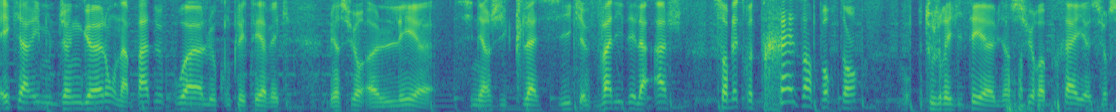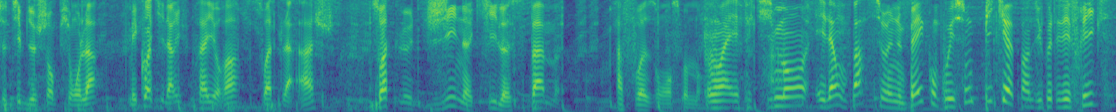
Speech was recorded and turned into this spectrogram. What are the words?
Ekarim Jungle, on n'a pas de quoi le compléter avec, bien sûr, euh, les synergies classiques. Valider la hache semble être très important. Toujours éviter, bien sûr, Prey sur ce type de champion-là. Mais quoi qu'il arrive, Prey aura soit la hache, soit le Jin qui le spam à foison en ce moment. Ouais, effectivement. Et là, on part sur une belle composition pick-up hein, du côté des Freaks.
